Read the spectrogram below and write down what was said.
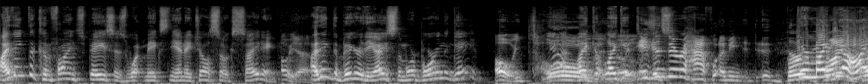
I think the confined space is what makes the NHL so exciting. Oh, yeah. I think the bigger the ice, the more boring the game. Oh, he totally. like- like totally. is- Isn't there a half? I mean, uh, Burke, There might be a hybrid,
